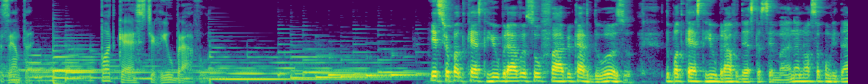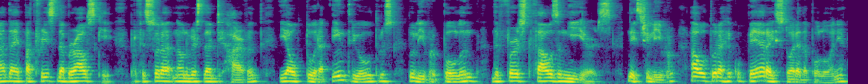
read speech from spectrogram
apresenta Podcast Rio Bravo. Este é o Podcast Rio Bravo, eu sou o Fábio Cardoso. No podcast Rio Bravo desta semana, nossa convidada é Patrice Dabrowski, professora na Universidade de Harvard e autora, entre outros, do livro Poland: The First Thousand Years. Neste livro, a autora recupera a história da Polônia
